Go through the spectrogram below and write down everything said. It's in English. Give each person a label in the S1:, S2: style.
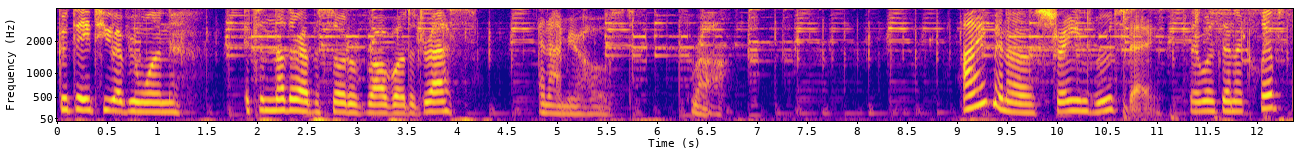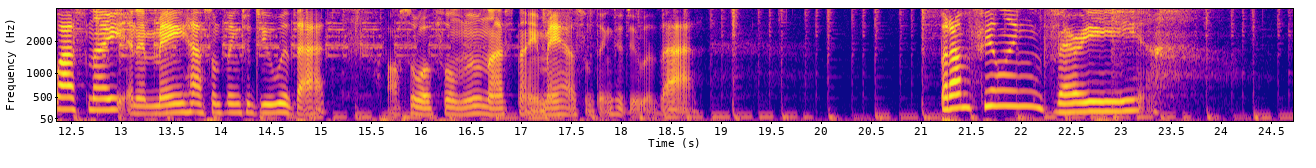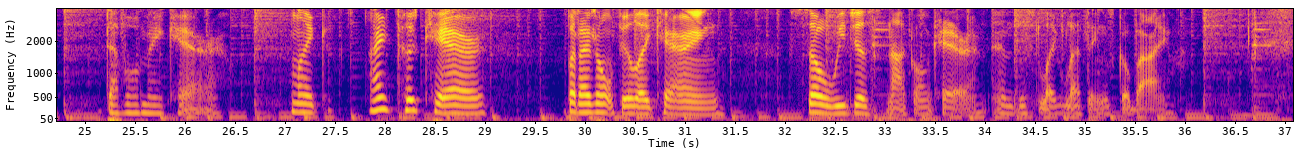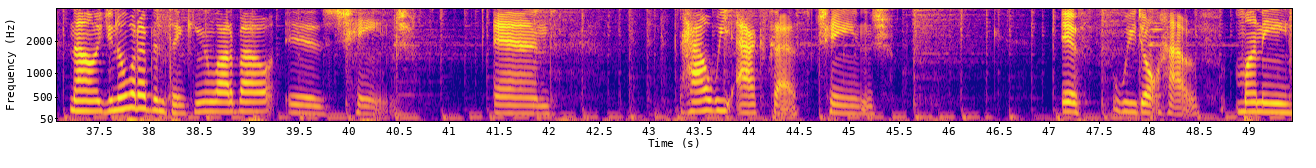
S1: Good day to you, everyone. It's another episode of Raw World Address, and I'm your host, Raw. I'm in a strange mood today. There was an eclipse last night, and it may have something to do with that. Also, a full moon last night may have something to do with that. But I'm feeling very devil may care. Like, I could care, but I don't feel like caring. So we just not gonna care and just like let things go by. Now, you know what I've been thinking a lot about is change and how we access change if we don't have money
